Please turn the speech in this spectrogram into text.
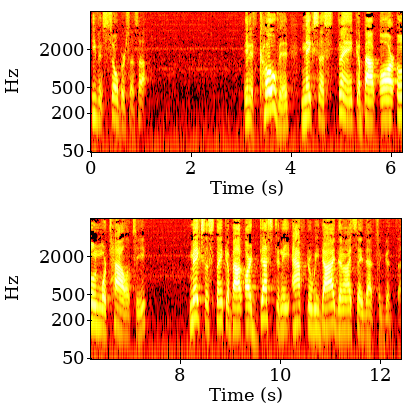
even sobers us up. And if COVID makes us think about our own mortality, makes us think about our destiny after we die, then I say that's a good thing.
